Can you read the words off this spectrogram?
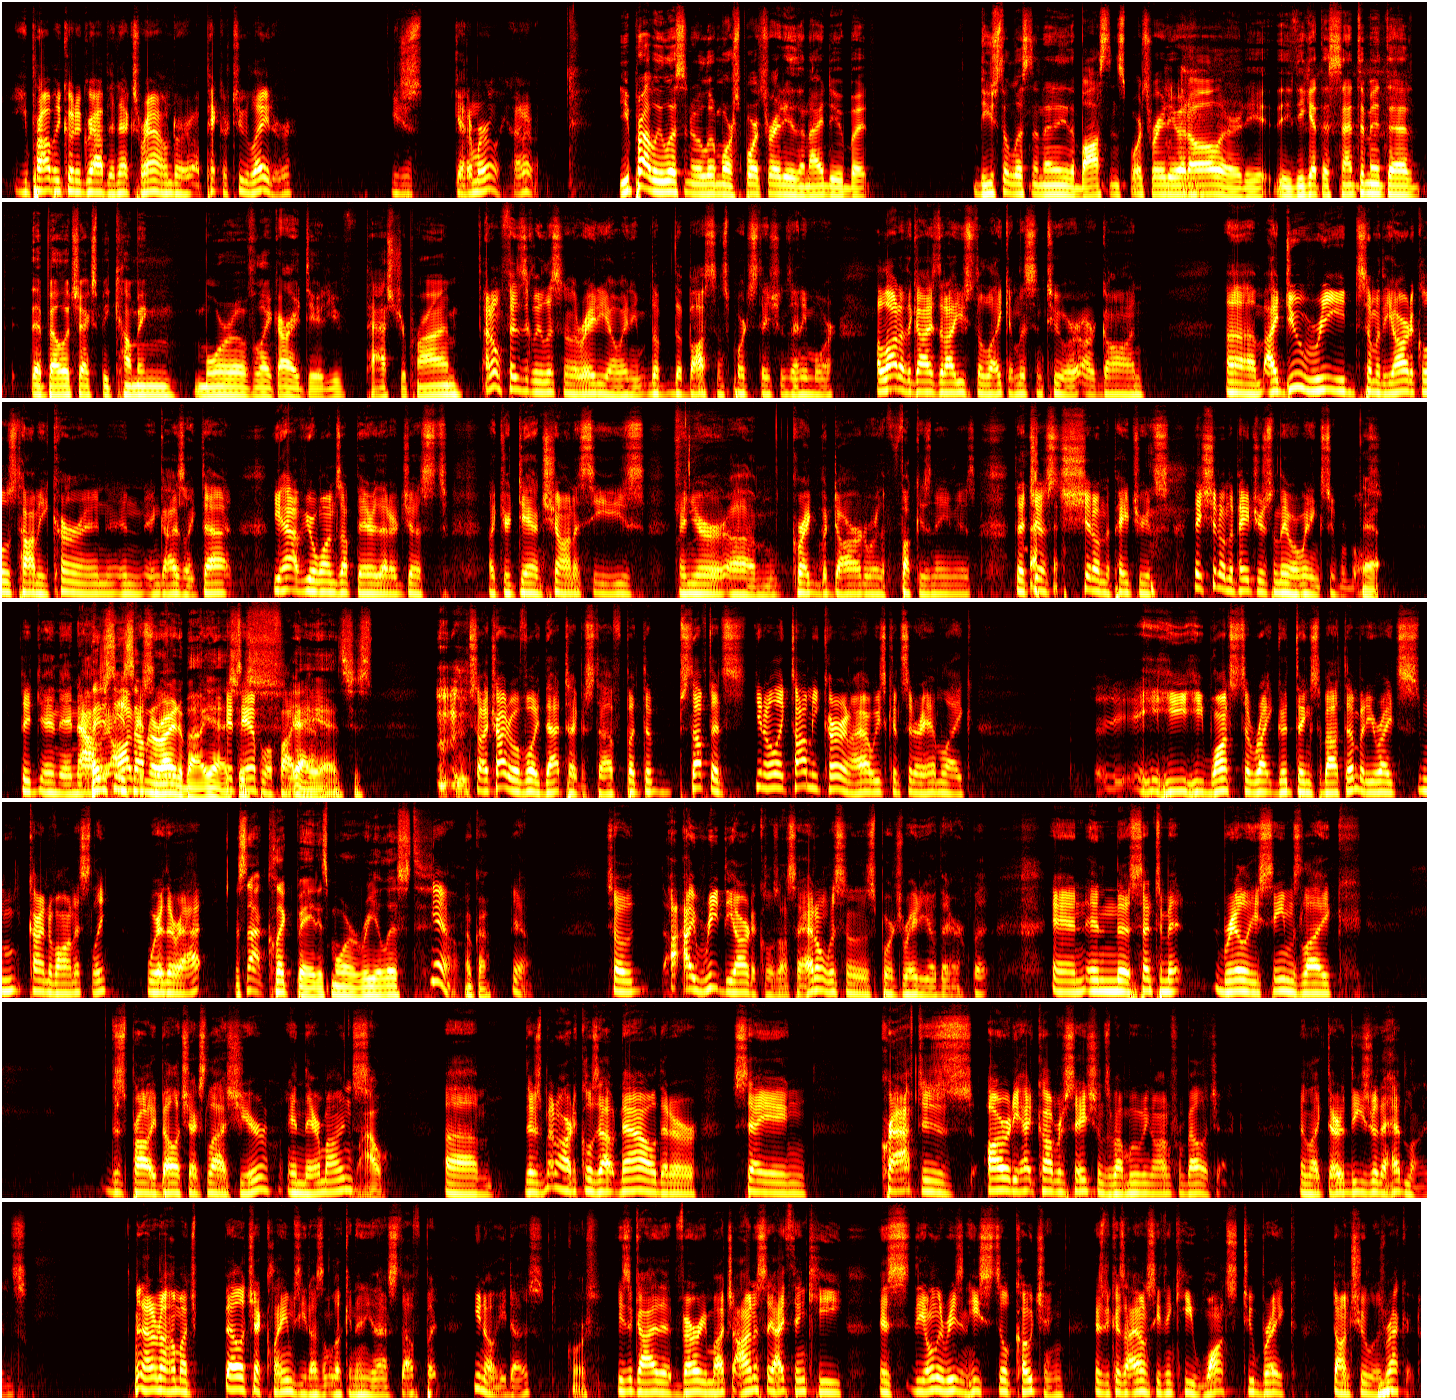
you probably could have grabbed the next round or a pick or two later. You just get him early. I don't know. You probably listen to a little more sports radio than I do, but do you still listen to any of the Boston sports radio at all, or do you, do you get the sentiment that that Belichick's becoming more of like, all right, dude, you've passed your prime? I don't physically listen to the radio any the, the Boston sports stations anymore. A lot of the guys that I used to like and listen to are, are gone. Um, I do read some of the articles, Tommy Curran and, and guys like that. You have your ones up there that are just like your Dan Shaughnessy's and your um, Greg Bedard, where the fuck his name is, that just shit on the Patriots. They shit on the Patriots when they were winning Super Bowls. Yeah. They, and, and now They just need something to write about. Yeah, it's just- amplified Yeah, now. yeah. It's just so I try to avoid that type of stuff. But the stuff that's you know like Tommy Curran, I always consider him like he he, he wants to write good things about them, but he writes kind of honestly where they're at. it's not clickbait. It's more realist. Yeah, Okay. yeah. So I, I read the articles. I'll say I don't listen to the sports radio there, but and and the sentiment really seems like this is probably Belichick's last year in their minds. Wow. Um, there's been articles out now that are saying Kraft has already had conversations about moving on from Belichick, and like they're these are the headlines. And I don't know how much Belichick claims he doesn't look at any of that stuff, but you know he does. Of course. He's a guy that very much, honestly, I think he is the only reason he's still coaching is because I honestly think he wants to break Don Shula's mm-hmm. record.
